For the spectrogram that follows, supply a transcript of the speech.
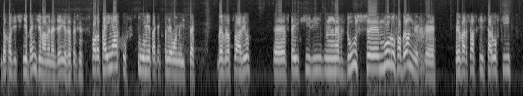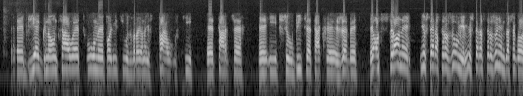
dochodzić nie będzie. Mamy nadzieję, że też jest sporo tajniaków w tłumie, tak jak to miało miejsce we Wrocławiu. E, W tej chwili mm, wzdłuż e, murów obronnych warszawskiej Starówki biegną całe tłumy policji uzbrojonej w pałki, tarcze i przyłbice, tak żeby od strony, już teraz rozumiem, już teraz rozumiem, dlaczego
